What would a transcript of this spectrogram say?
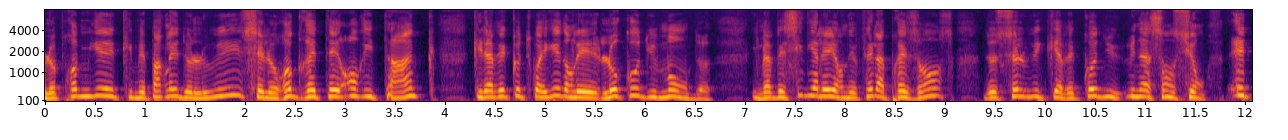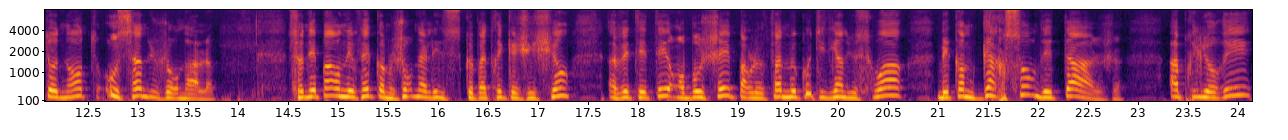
Le premier qui m'est parlé de lui, c'est le regretté Henri Tinck, qu'il avait côtoyé dans les locaux du Monde. Il m'avait signalé en effet la présence de celui qui avait connu une ascension étonnante au sein du journal. Ce n'est pas en effet comme journaliste que Patrick Echichian avait été embauché par le fameux quotidien du soir, mais comme garçon d'étage. A priori,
